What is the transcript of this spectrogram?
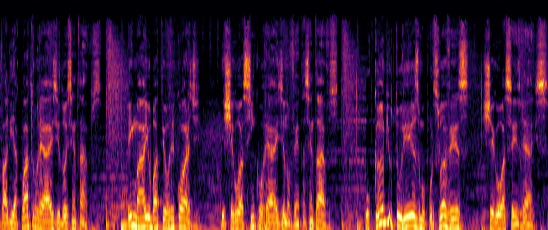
valia R$ 4,02. Em maio bateu recorde e chegou a R$ 5,90. O câmbio turismo, por sua vez, chegou a R$ reais.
